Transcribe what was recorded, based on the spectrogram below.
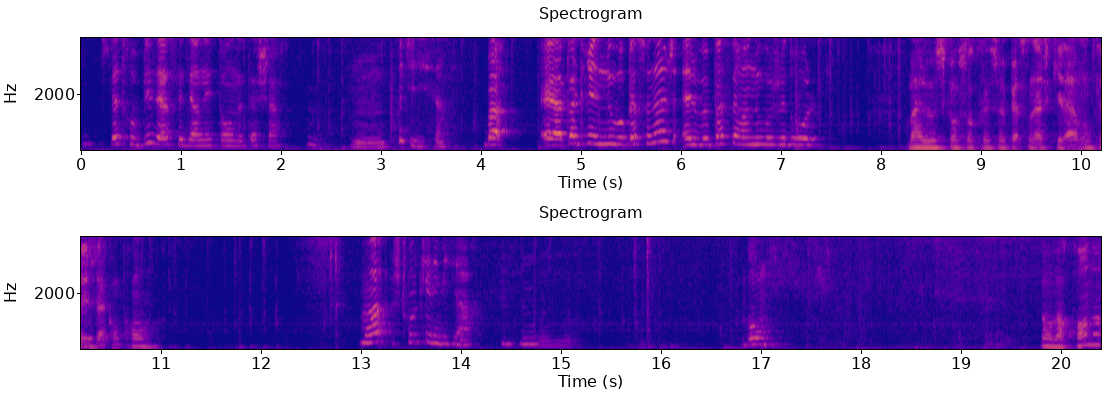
Je la trouve bizarre ces derniers temps, Natacha. Hmm, Pourquoi tu dis ça? Bah, elle a pas créé de nouveau personnage, elle veut pas faire un nouveau jeu de rôle. Bah, elle veut se concentrer sur le personnage qu'elle a à monter, je la comprends. Moi, je trouve qu'elle est bizarre. Hmm, Bon. On va reprendre.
